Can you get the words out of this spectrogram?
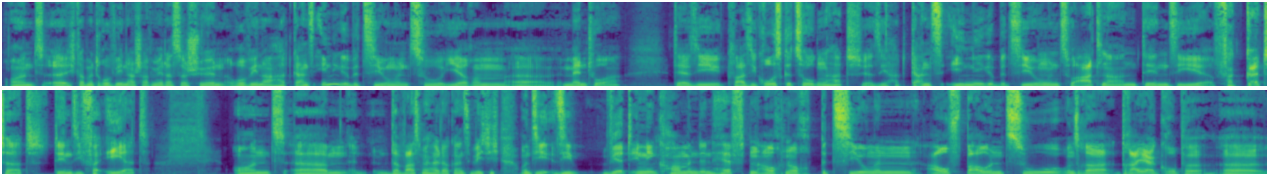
Und äh, ich glaube, mit Rowena schaffen wir das so schön. Rowena hat ganz innige Beziehungen zu ihrem äh, Mentor, der sie quasi großgezogen hat. Sie hat ganz innige Beziehungen zu Adlan, den sie vergöttert, den sie verehrt. Und ähm, da war es mir halt auch ganz wichtig. Und sie, sie wird in den kommenden Heften auch noch Beziehungen aufbauen zu unserer Dreiergruppe,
